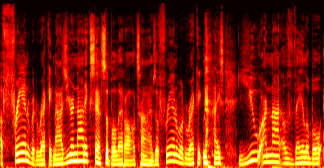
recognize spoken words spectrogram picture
A friend would recognize you're not accessible at all times. A friend would recognize you are not available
